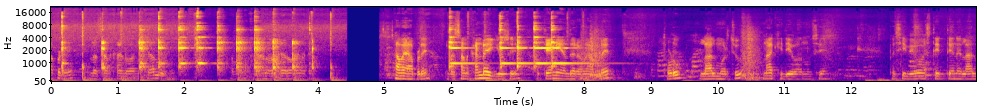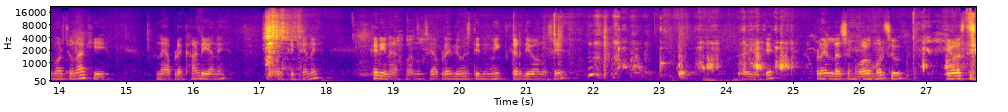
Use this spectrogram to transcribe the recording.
આપણે લસણ ખાંડવાનું ચાલુ છે. હવે આપણે લસણ ખંડાઈ ગયું છે. તેની અંદર હવે આપણે થોડુંક લાલ મરચું નાખી દેવાનું છે. પછી વ્યવસ્થિત તેને લાલ મરચું નાખી અને આપણે ખાંડી અને વ્યવસ્થિત તેને કરી નાખવાનું છે. આપણે વ્યવસ્થિત મિક્સ કરી દેવાનું છે. આવી રીતે આપણે લસણ વાળ મરચું વ્યવસ્થિત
